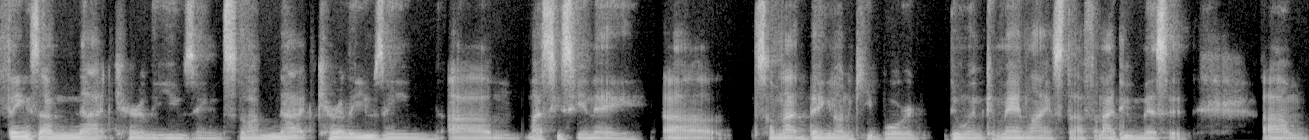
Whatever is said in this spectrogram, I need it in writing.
things I'm not currently using. So I'm not currently using um, my CCNA. Uh, so I'm not banging on the keyboard doing command line stuff, and I do miss it. Um,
